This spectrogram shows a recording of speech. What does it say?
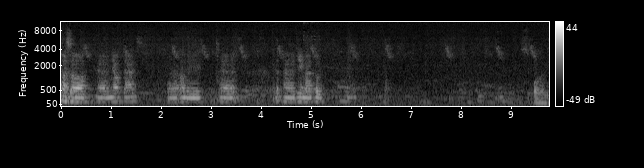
az a e, nyaktánc, e, ami e, e, gyémántok Swans.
